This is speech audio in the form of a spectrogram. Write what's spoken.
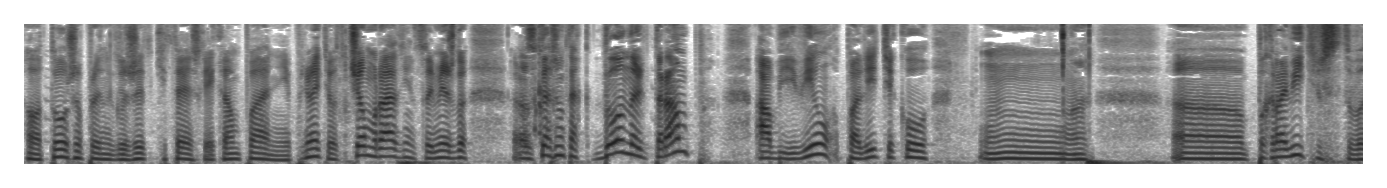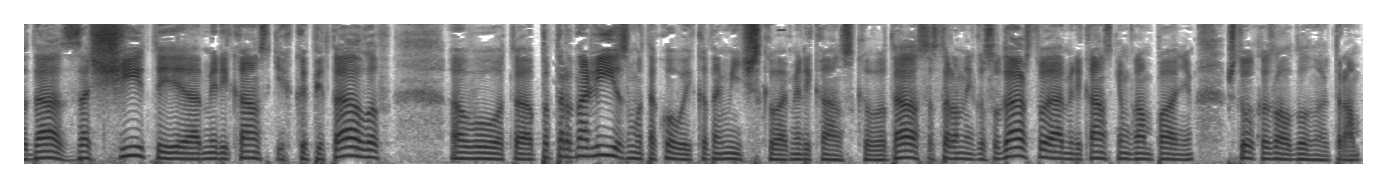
вот, тоже принадлежит китайской компании. Понимаете, вот в чем разница между, э, скажем так, Дональд Трамп объявил политику э, покровительства, да, защиты американских капиталов, вот, э, патернализма такого экономического американского, да, со стороны государства и американским компаниям. Что сказал Дональд Трамп?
